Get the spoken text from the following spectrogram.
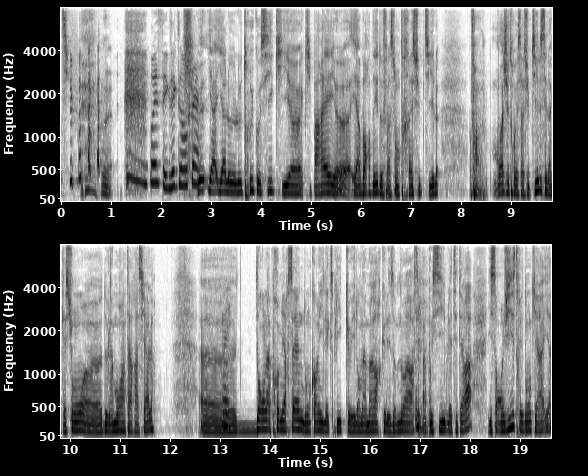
tu vois. ouais c'est exactement ça Mais Il y a, il y a le, le truc aussi qui, euh, qui pareil, euh, est abordé de façon très subtile. Enfin, moi j'ai trouvé ça subtil, c'est la question euh, de l'amour interracial. Euh, Dans la première scène, donc quand il explique qu'il en a marre, que les hommes noirs c'est pas possible, etc. Il s'enregistre et donc il y a, y, a,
